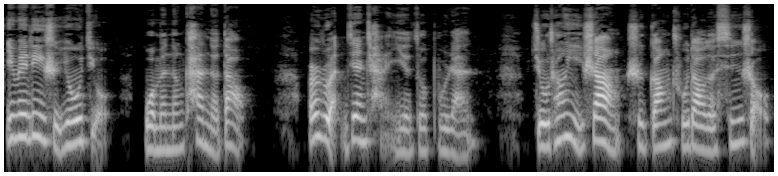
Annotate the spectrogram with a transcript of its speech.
因为历史悠久，我们能看得到；而软件产业则不然，九成以上是刚出道的新手，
